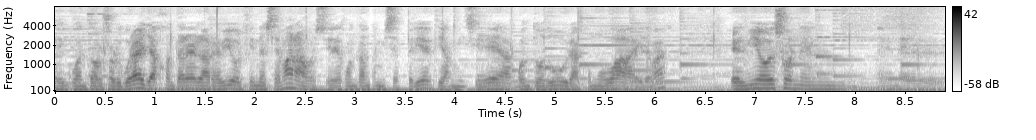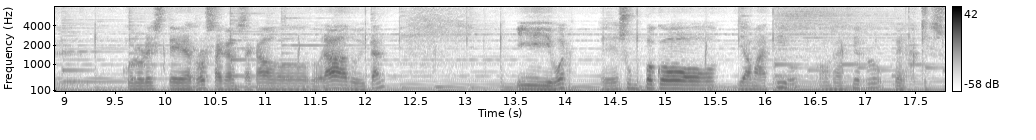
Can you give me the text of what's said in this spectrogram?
en cuanto a los auriculares, ya os contaré la review el fin de semana. Os iré contando mis experiencias, mis ideas, cuánto dura, cómo va y demás. El mío eso en en el color este rosa que han sacado dorado y tal. Y bueno, es un poco llamativo, vamos a decirlo, pero es que es,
